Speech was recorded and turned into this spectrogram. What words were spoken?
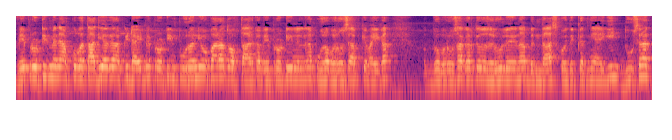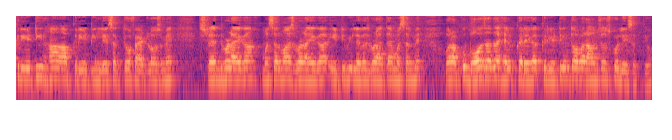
वे प्रोटीन मैंने आपको बता दिया, अगर आपकी डाइट में प्रोटीन पूरा नहीं हो पा रहा तो अवतार का वे प्रोटीन ले लेना, पूरा भरोसा आपके भाई का। जो भरोसा करते हो तो ज़रूर ले लेना, बिंदास कोई दिक्कत नहीं आएगी। दूसरा क्रिएटिन हाँ आप क्रिएटिन ले सकते हो फैट लॉस में। स्ट्रेंथ बढ़ाएगा मसल मास बढ़ाएगा एटीपी लेवल्स बढ़ाता है मसल में और आपको बहुत ज़्यादा हेल्प करेगा। क्रिएटिन तो आप आराम से उसको ले सकते हो।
